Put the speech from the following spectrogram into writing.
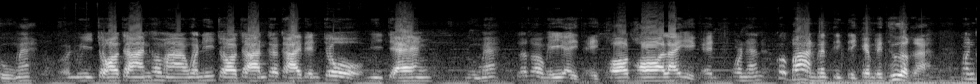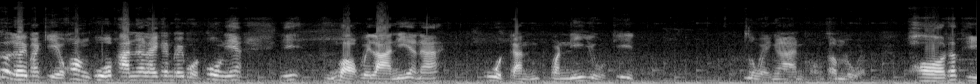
ถูกไหม มีจอจานเข้ามา วันนี้จอจานก็กลายเป็นโจ้ มีแจงถูกไหมแล้วก็มีไอ้ไอ้ทอทออะไรอีกไอ้วันนั้นก็บ้านมันติดติดๆกันเป็นเทือกอะ มันก็เลยมาเกี่ยวข้องพัวพันอะไรกันไปหมดพวกนี้นี่ถึงบอกเวลานี้นะพูดกันวันนี้อยู่ที่หน่วยงานของตำรวจ พอสักที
